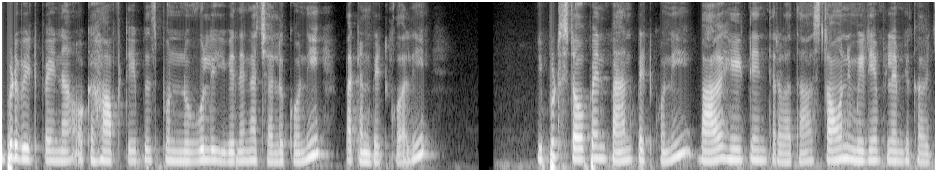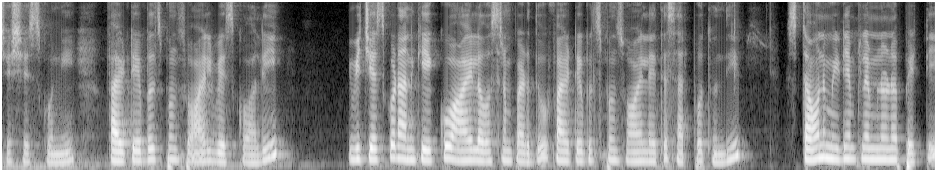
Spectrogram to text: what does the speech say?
ఇప్పుడు వీటిపైన ఒక హాఫ్ టేబుల్ స్పూన్ నువ్వులు ఈ విధంగా చల్లుకొని పక్కన పెట్టుకోవాలి. ఇప్పుడు స్టవ్ పైన ప్యాన్ పెట్టుకొని బాగా హీట్ అయిన తర్వాత స్టవ్ని మీడియం ఫ్లేమ్కి అడ్జస్ట్ చేసుకొని ఫైవ్ టేబుల్ స్పూన్స్ ఆయిల్ వేసుకోవాలి. ఇవి చేసుకోవడానికి ఎక్కువ ఆయిల్ అవసరం పడదు. ఫైవ్ టేబుల్ స్పూన్స్ ఆయిల్ అయితే సరిపోతుంది. స్టవ్ని మీడియం ఫ్లేమ్లోనే పెట్టి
